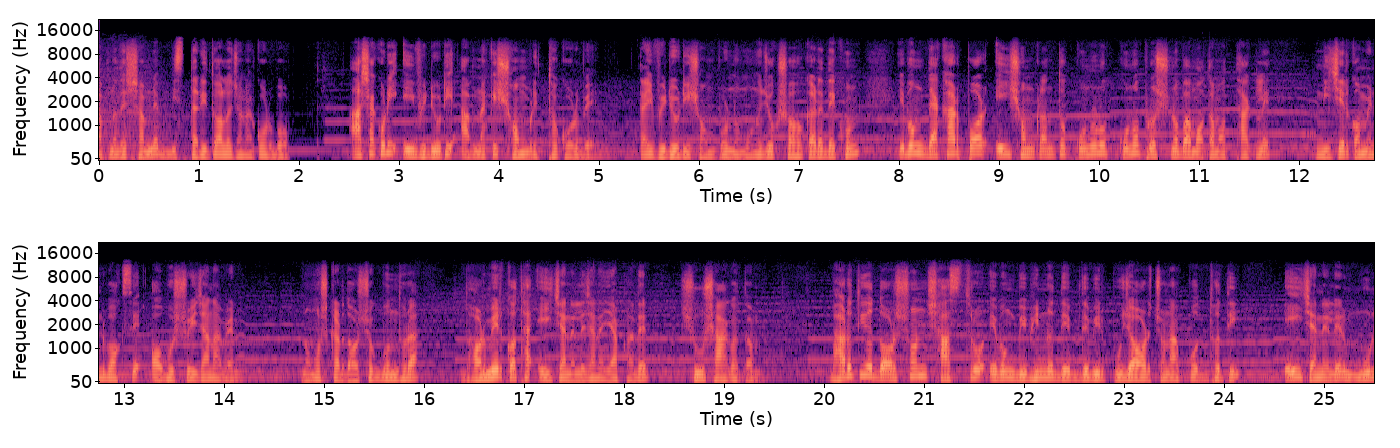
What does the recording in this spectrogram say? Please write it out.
আপনাদের সামনে বিস্তারিত আলোচনা করব। আশা করি এই ভিডিওটি আপনাকে সমৃদ্ধ করবে। তাই ভিডিওটি সম্পূর্ণ মনোযোগ সহকারে দেখুন এবং দেখার পর এই সংক্রান্ত কোনোরূপ কোনো প্রশ্ন বা মতামত থাকলে নিচের কমেন্ট বক্সে অবশ্যই জানাবেন। নমস্কার দর্শক বন্ধুরা, ধর্মের কথা এই চ্যানেলে জানাই আপনাদের সুস্বাগতম। ভারতীয় দর্শন, শাস্ত্র এবং বিভিন্ন দেবদেবীর পূজা অর্চনা পদ্ধতি এই চ্যানেলের মূল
